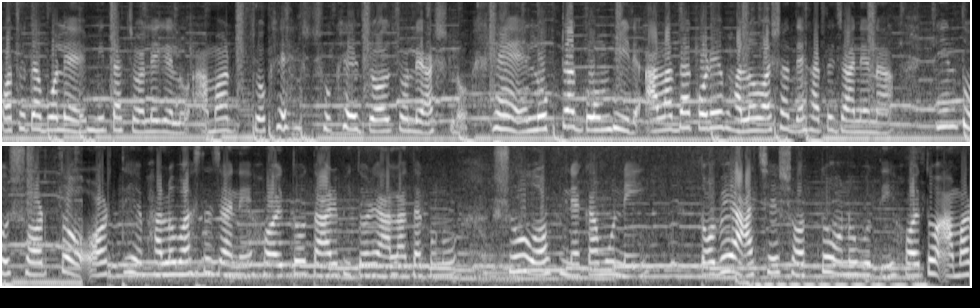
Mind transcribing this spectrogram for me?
কথাটা বলে মিতা চলে গেল। আমার চোখে সুখে জল চলে আসলো। হ্যাঁ লোকটা গম্ভীর, আলাদা করে ভালোবাসা দেখাতে জানে না। কিন্তু শর্ত অর্থে ভালোবাসতে জানে, হয়তো তার ভিতরে আলাদা কোনো শো অফ নেকামো নেই। তবে আছে সত্য অনুভূতি। হয়তো আমার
